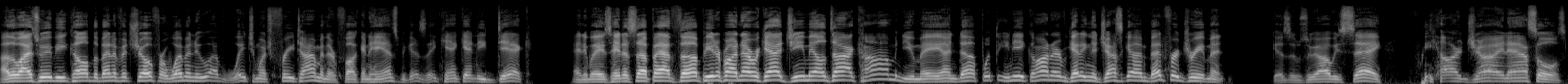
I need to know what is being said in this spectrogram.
Otherwise, we'd be called the benefit show for women who have way too much free time in their fucking hands because they can't get any dick. Anyways, hit us up at the peterpodnetwork at gmail.com and you may end up with the unique honor of getting the Jessica and Bedford treatment. Because as we always say, we are giant assholes.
